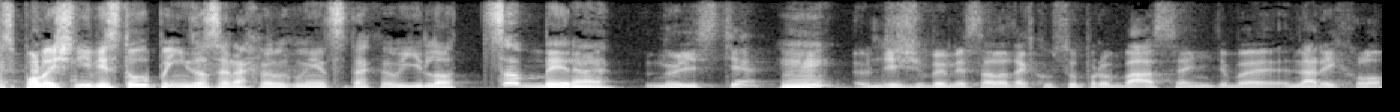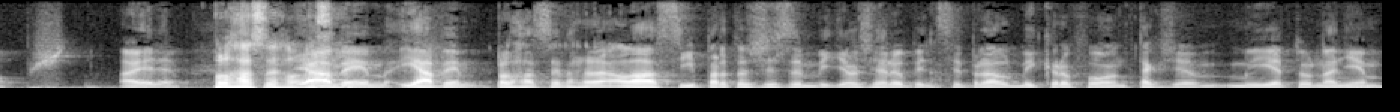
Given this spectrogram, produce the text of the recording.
Společný vystoupení zase na chvilku, něco takového. Co by ne? No jistě. Hm? Když vymyslela takovou super báseň, to bude narychlo. A jedem. Plha se hlásí. Já vím, já vím, Plha se hlásí, protože jsem viděl, že Robin si bral mikrofon, takže je to na něm.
